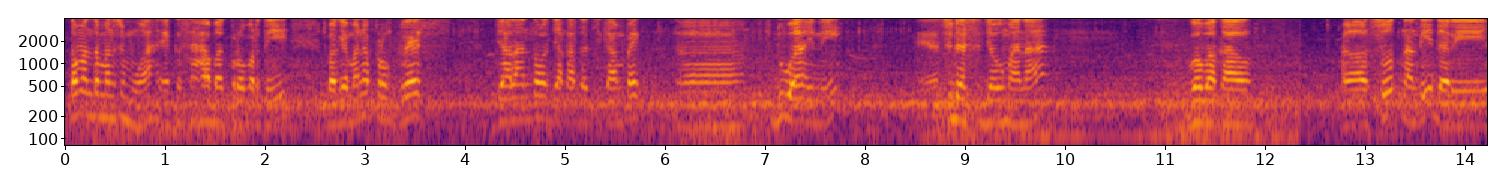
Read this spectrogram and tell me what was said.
teman-teman semua, ya ke sahabat properti, bagaimana progres jalan tol Jakarta Cikampek uh, dua ini ya, sudah sejauh mana. Gue bakal uh, shoot nanti dari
